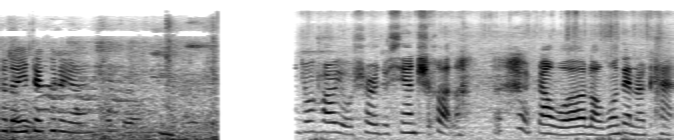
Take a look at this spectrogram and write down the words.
ただ一来るよ。正好有事儿就先撤了，让我老公在那儿看。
